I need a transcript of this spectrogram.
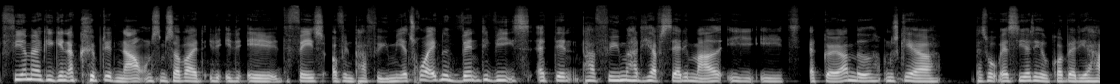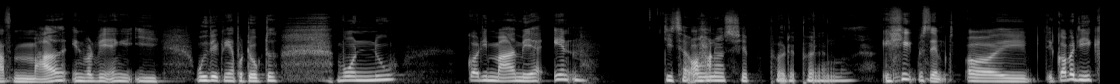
firma, der gik ind og købte et navn, som så var et, et, et, et face of en parfume. Jeg tror ikke nødvendigvis, at den parfume har de haft særlig meget i, i at gøre med. Og nu skal jeg passe på, hvad jeg siger. Det kan jo godt være, at de har haft meget involvering i udviklingen af produktet. Hvor nu går de meget mere ind de tager Og har- ownership på det på en eller anden måde. Helt bestemt. Og øh, det kan godt være, at de ikke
